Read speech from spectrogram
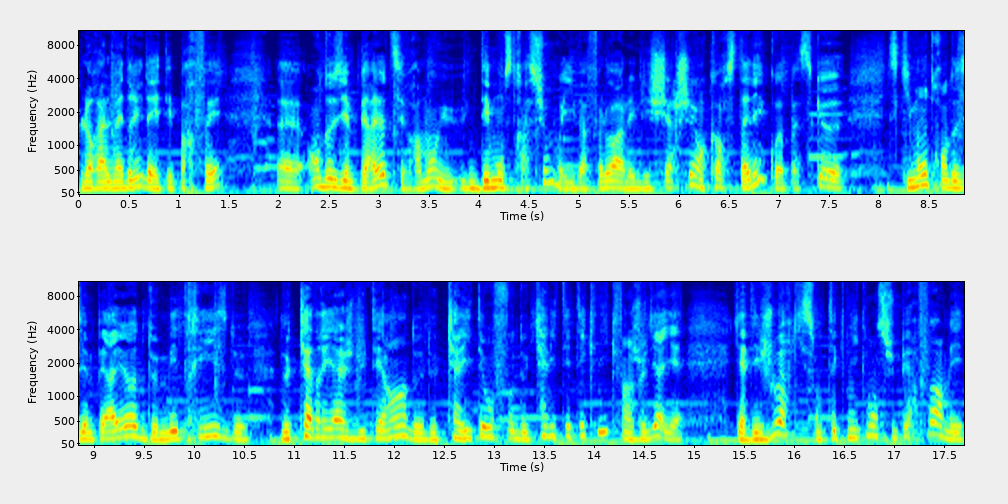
Le Real Madrid a été parfait. Euh, en deuxième période, c'est vraiment une, démonstration. Il va falloir aller les chercher encore cette année, quoi, parce que ce qui montre en deuxième période de maîtrise, de, quadrillage du terrain, de, qualité au, de qualité technique. Enfin, je veux dire, il y a, des joueurs qui sont techniquement super forts, mais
